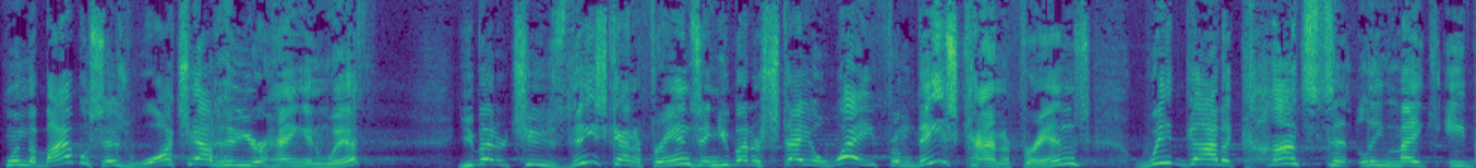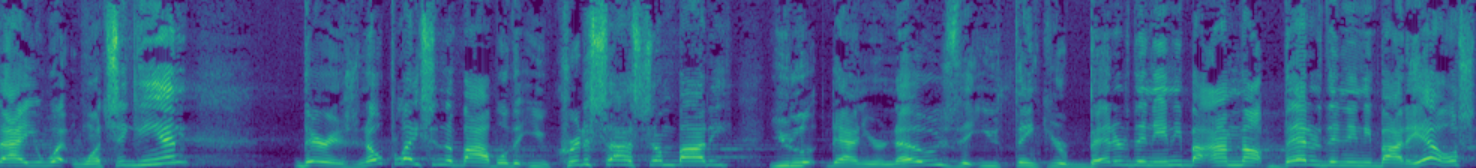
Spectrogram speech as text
when the Bible says, watch out who you're hanging with. You better choose these kind of friends and you better stay away from these kind of friends. We've got to constantly make evaluate. Once again, there is no place in the Bible that you criticize somebody, you look down your nose, that you think you're better than anybody. I'm not better than anybody else.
